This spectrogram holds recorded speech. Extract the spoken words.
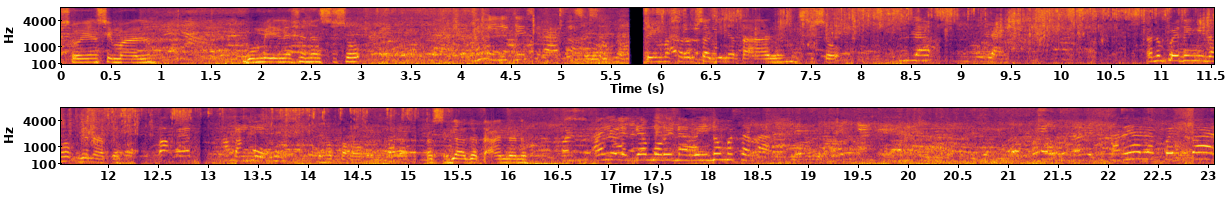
So, yan si Mal. Bumili na siya ng suso. Mahilig din si Rafi suso. Ito yung masarap sa ginataan, suso. Love gulay. Anong pwedeng ilahok din natin? Bakit? Pako. Mga pa Tapos gagataan na, no? Ano, lagyan mo rin ng rino, masarap. Ariya, lapad pa.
